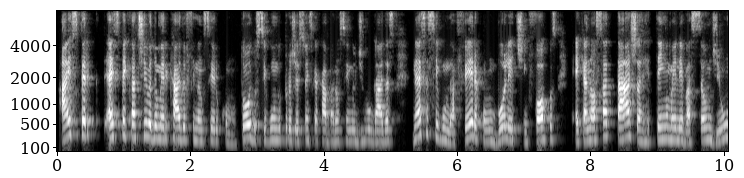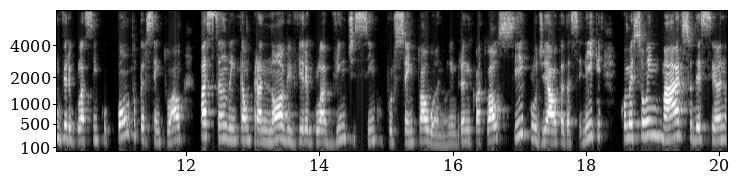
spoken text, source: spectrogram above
A, expectativa do mercado financeiro como um todo, segundo projeções que acabaram sendo divulgadas nessa segunda-feira com o Boletim Focus, é que a nossa taxa tem uma elevação de 1,5 ponto percentual, passando então para 9,25% ao ano. Lembrando que o atual ciclo de alta da Selic começou em março desse ano,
